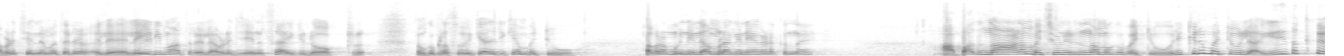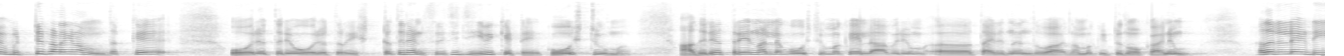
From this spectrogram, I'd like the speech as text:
അവിടെ ചെല്ലുമ്പോഴത്തേന് ലേഡി മാത്രമല്ല അവിടെ ജെൻസ് ആയിട്ട് ഡോക്ടർ നമുക്ക് പ്രസവിക്കാതിരിക്കാൻ പറ്റുമോ അവരുടെ മുന്നിൽ നമ്മളെങ്ങനെയാണ് കിടക്കുന്നത് അപ്പം അത് നാണം വെച്ചുകൊണ്ടിരുന്ന് നമുക്ക് പറ്റുമോ? ഒരിക്കലും പറ്റൂല. ഇതൊക്കെ വിട്ട് കളയണം ഇതൊക്കെ ഓരോരുത്തരും ഓരോരുത്തരും ഇഷ്ടത്തിനനുസരിച്ച് ജീവിക്കട്ടെ. കോസ്റ്റ്യൂം അതിന് എത്രയും നല്ല കോസ്റ്റ്യൂമൊക്കെ എല്ലാവരും തരുന്ന എന്തുവാ? നമുക്ക് ഇട്ട് നോക്കാനും. അതിലല്ലേ ഡി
